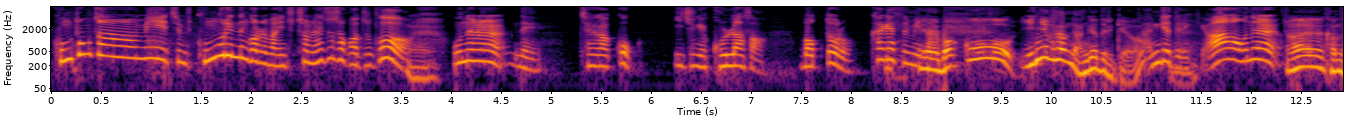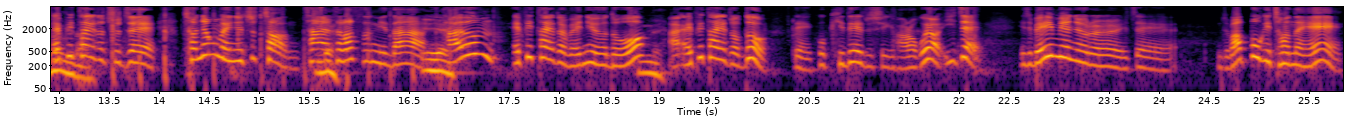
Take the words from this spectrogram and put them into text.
공통점이 지금 국물 있는 거를 많이 추천을 해주셔가지고 네. 오늘 네 제가 꼭 이 중에 골라서 먹도록 하겠습니다. 예, 먹고 인증사진 남겨드릴게요. 남겨드릴게요. 아 오늘 아유, 감사합니다. 에피타이저 주제 저녁 메뉴 추천 잘 네. 들었습니다. 예. 다음 에피타이저 메뉴도 네. 아 에피타이저도 네꼭 기대해 주시기 바라고요. 이제 이제 메인 메뉴를 이제 이제 맛보기 전에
